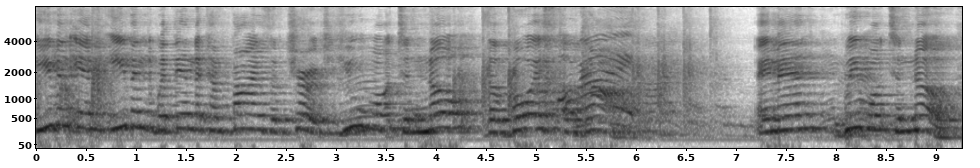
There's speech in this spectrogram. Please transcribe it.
Even in even within the confines of church, you want to know the voice of right. God. Amen. We want to know,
